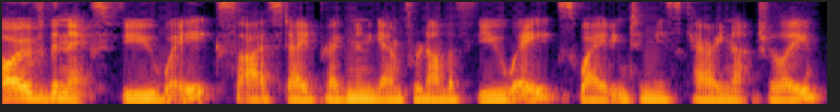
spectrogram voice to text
over the next few weeks, I stayed pregnant again for another few weeks, waiting to miscarry naturally.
